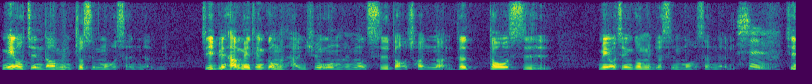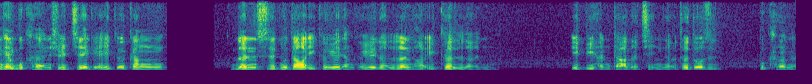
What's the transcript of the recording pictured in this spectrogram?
没有见到面就是陌生人，即便他每天跟我们寒暄，问我们有没有吃饱穿暖，这都是。没有见过面就是陌生人，是今天不可能去借给一个刚认识不到一个月、两个月的任何一个人一笔很大的金额，这都是不可能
